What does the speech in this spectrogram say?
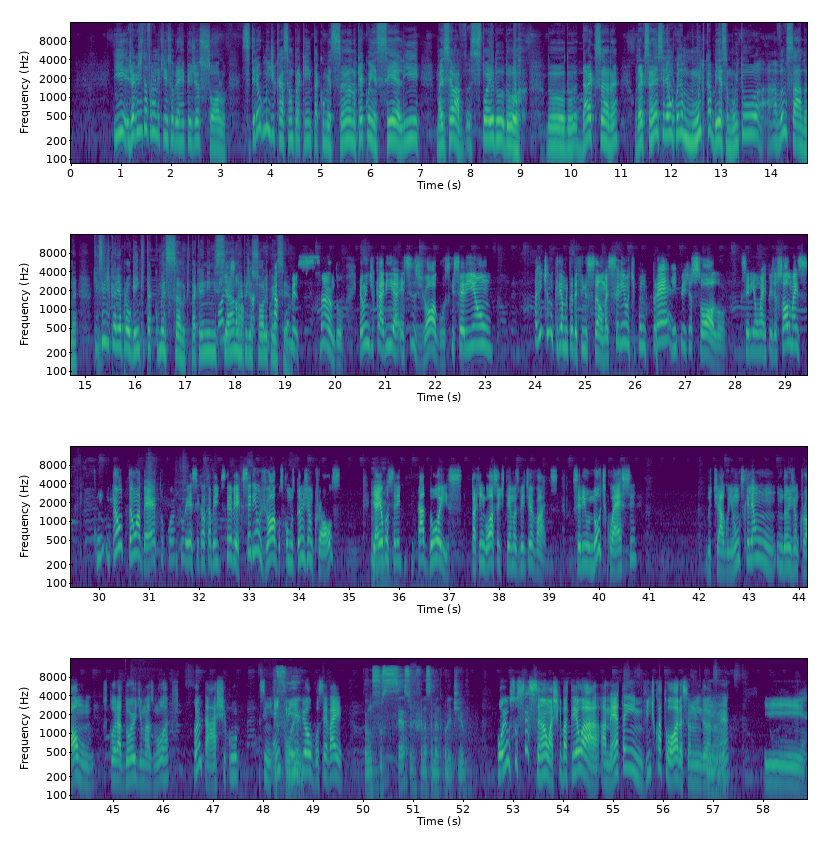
E já que a gente tá falando aqui sobre RPG solo, se teria alguma indicação para quem tá começando, quer conhecer ali, mas sei lá, estou aí do, do, do, do Dark Sun, né? O Dark Sun seria uma coisa muito cabeça, muito avançado, né? O que, que você indicaria para alguém que está começando, que está querendo iniciar só, no RPG solo e conhecer? Tá começando, eu indicaria esses jogos que seriam a gente não cria muita definição, mas seriam tipo um pré-RPG solo, que seria um RPG solo, mas não tão aberto quanto esse que eu acabei de descrever, que seriam jogos como os Dungeon Crawls. Uhum. E aí eu uhum. gostaria de indicar dois para quem gosta de temas medievais. Seria o Note Quest do Thiago Jungs, que ele é um, um dungeon crawl, um explorador de masmorra fantástico. Assim, é incrível, foi, você vai Foi um sucesso de financiamento coletivo. Foi um sucessão, acho que bateu a, a meta em 24 horas, se eu não me engano, uhum. né? E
